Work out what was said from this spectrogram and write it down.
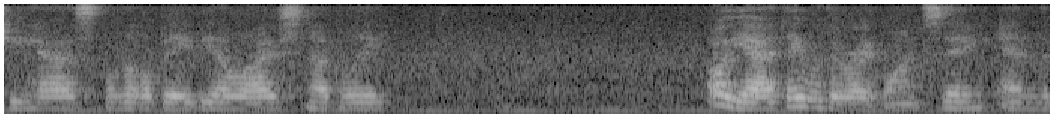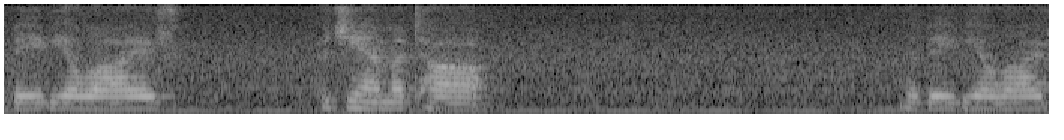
she has the little baby alive snuggly. Oh yeah, they were the right ones, see? And the baby alive pajama top the Baby Alive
